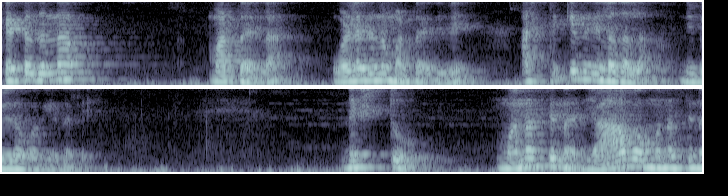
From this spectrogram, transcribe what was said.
ಕೆಟ್ಟದನ್ನು ಮಾಡ್ತಾ ಇಲ್ಲ ಒಳ್ಳೆಯದನ್ನು ಮಾಡ್ತಾ ಇದ್ದೀವಿ ಅಷ್ಟಕ್ಕೆ ನಿಲ್ಲದಲ್ಲ ನಿಭೇದ ವಾಕ್ಯದಲ್ಲಿ ನೆಕ್ಸ್ಟು ಮನಸ್ಸಿನ, ಯಾವ ಮನಸ್ಸಿನ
